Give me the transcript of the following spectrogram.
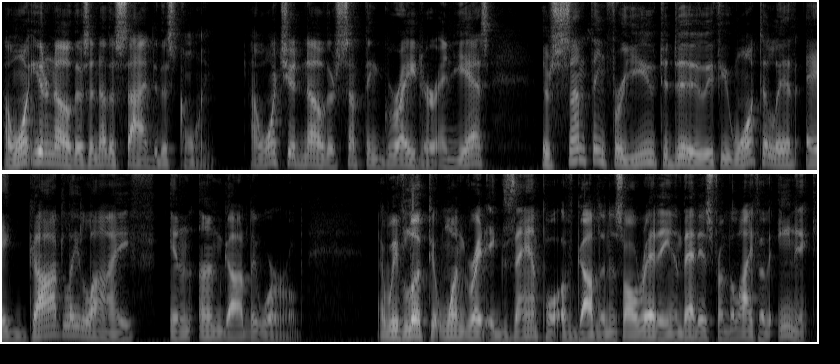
I want you to know there's another side to this coin. I want you to know there's something greater. And yes, there's something for you to do if you want to live a godly life in an ungodly world. Uh, we've looked at one great example of godliness already, and that is from the life of Enoch.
